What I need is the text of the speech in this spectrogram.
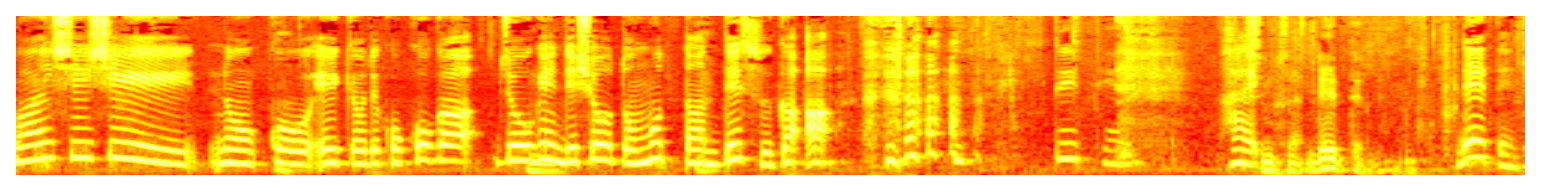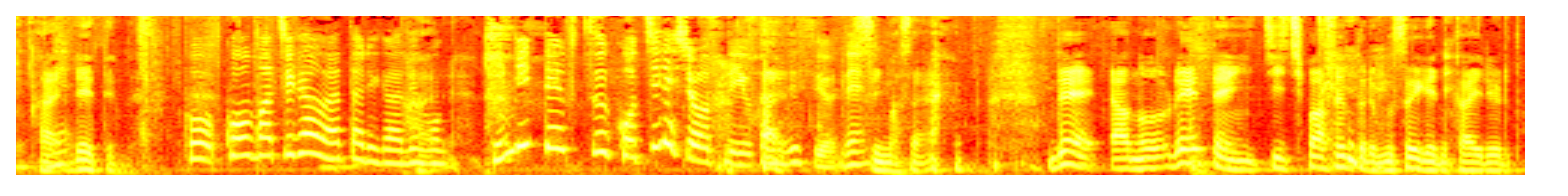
YCC のこう影響でここが上限でしょうと思ったんですが、うん、あ0点。はい。すみません0点。0点ですね。はい0点です。こうこう間違うあたりがでも、金利って普通こっちでしょうっていう感じですよね、はい、すいません。であの0.11%で無制限に買い入れると。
